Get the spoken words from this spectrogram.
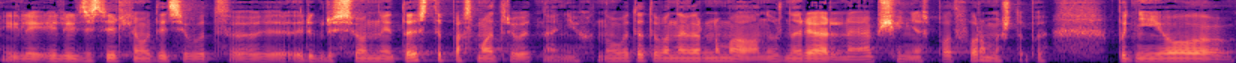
или, или действительно вот эти вот э, регрессионные тесты посматривать на них. Но вот этого, наверное, мало. Нужно реальное общение с платформой, чтобы под нее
